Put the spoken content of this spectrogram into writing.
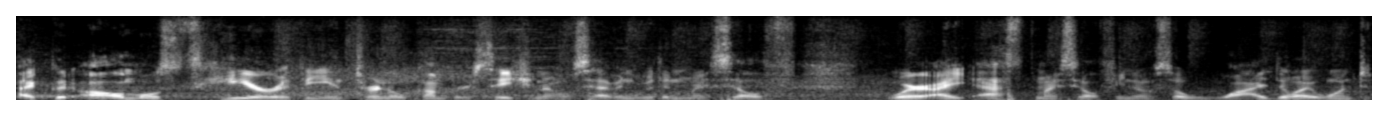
I could almost hear the internal conversation I was having within myself, where I asked myself, you know, so why do I want to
